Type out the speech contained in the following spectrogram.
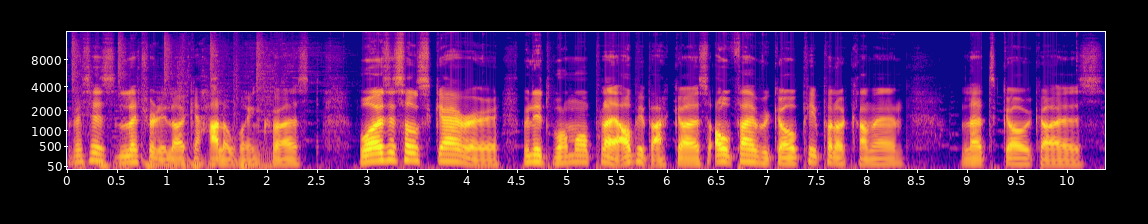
This is literally like a Halloween quest. Why is it so scary? We need one more player. I'll be back guys. Oh, there we go. People are coming. Let's go guys.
